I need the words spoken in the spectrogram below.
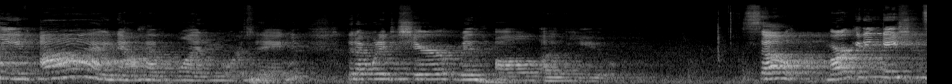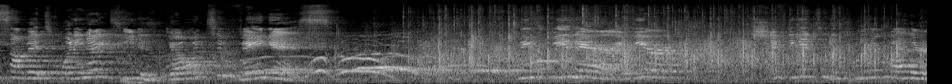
leave, I now have one more thing that I wanted to share with all of you. So, Marketing Nation Summit 2019 is going to Vegas. Be there, and we are shifting it to the cooler weather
